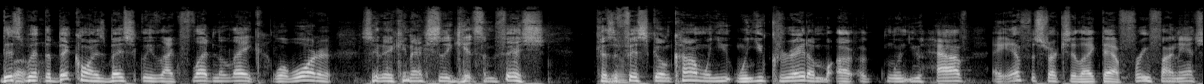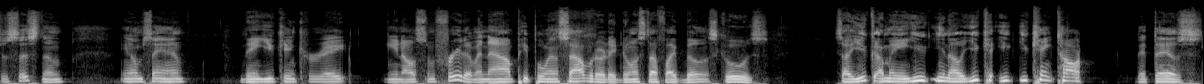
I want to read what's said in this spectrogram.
This with the Bitcoin is basically like flooding the lake with water so they can actually get some fish. Because the fish gonna come when you when you create a, a, a when you have a infrastructure like that free financial system, you know what I'm saying? Then you can create you know some freedom. And now people in Salvador they're doing stuff like building schools. So you, I mean, you you know you can, you, you can't talk that there's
